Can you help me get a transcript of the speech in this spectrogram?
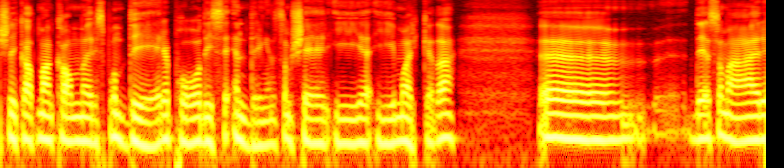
slik at man kan respondere på disse endringene som skjer i, i markedet. Det som er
